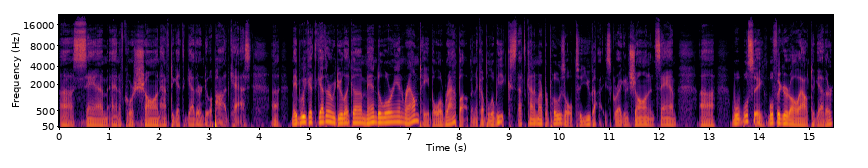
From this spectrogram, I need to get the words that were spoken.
uh, Sam, and of course Sean have to get together and do a podcast. Uh, maybe we get together and we do like a Mandalorian roundtable, a wrap up in a couple of weeks. That's kind of my proposal to you guys, Greg and Sean and Sam. Uh, we'll, we'll see. We'll figure it all out together.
